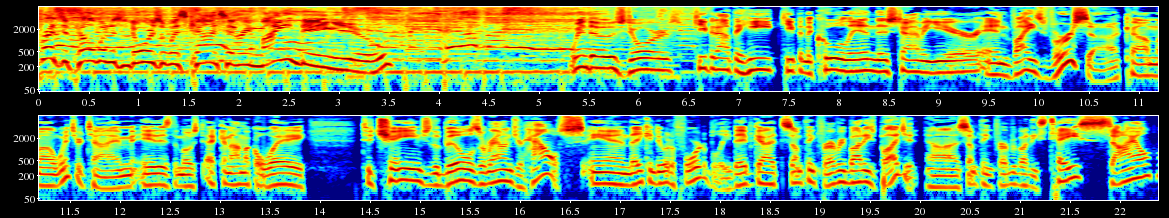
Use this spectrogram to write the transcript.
Friends at Pella Windows and Doors of Wisconsin reminding you windows, doors, keeping out the heat, keeping the cool in this time of year, and vice versa. Come uh, wintertime, it is the most economical way to change the bills around your house, and they can do it affordably. They've got something for everybody's budget, uh, something for everybody's taste, style.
